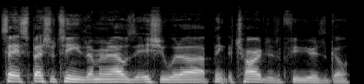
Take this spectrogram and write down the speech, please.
say it's special teams. I remember that was the issue with uh, I think the Chargers a few years ago.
